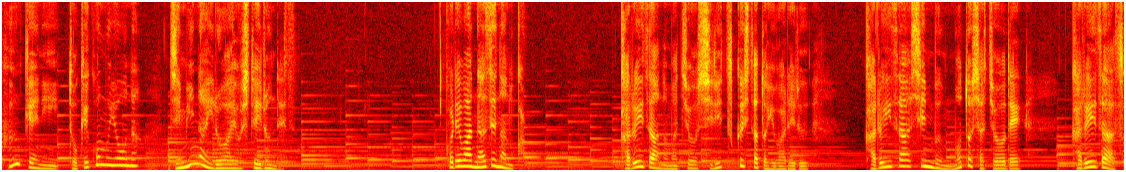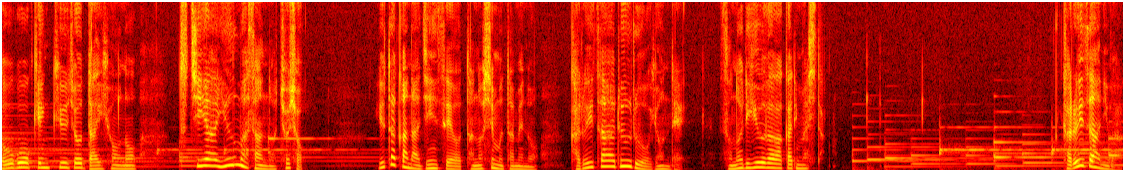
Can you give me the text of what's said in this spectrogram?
風景に溶け込むような地味な色合いをしているんです。これはなぜなのか。軽井沢の街を知り尽くしたと言われる軽井沢新聞元社長で軽井沢総合研究所代表の土屋優馬さんの著書「豊かな人生を楽しむための軽井沢ルール」を読んでその理由が分かりました。軽井沢には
